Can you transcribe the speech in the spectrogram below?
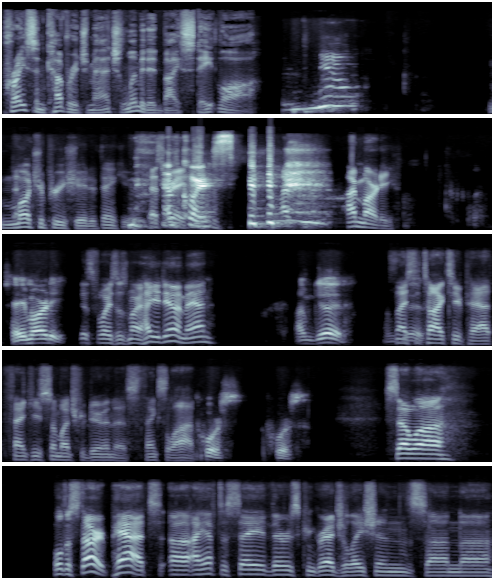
Price and coverage match limited by state law. No. Much appreciated. Thank you. That's great. Of course. I'm, I'm Marty. Hey, Marty. This voice is Marty. How you doing, man? I'm good. I'm It's nice to talk to you, Pat. Thank you so much for doing this. Thanks a lot. Of course. Of course. So, uh, well, to start, Pat, uh, I have to say there's congratulations on, uh,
